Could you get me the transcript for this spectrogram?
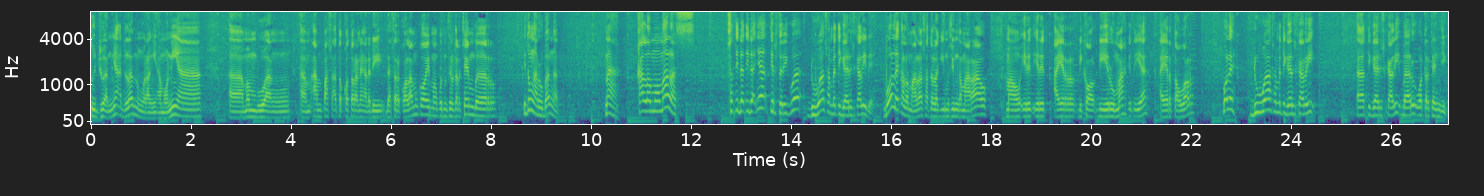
Tujuannya adalah mengurangi amonia, uh, membuang um, ampas atau kotoran yang ada di dasar kolam koi maupun filter chamber itu ngaruh banget. Nah, kalau mau males, setidak-tidaknya tips dari gue 2 sampai tiga hari sekali deh. Boleh kalau malas atau lagi musim kemarau, mau irit-irit air di kol di rumah gitu ya, air tower. Boleh 2 sampai tiga hari sekali uh, tiga hari sekali baru water changing.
